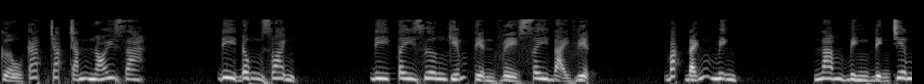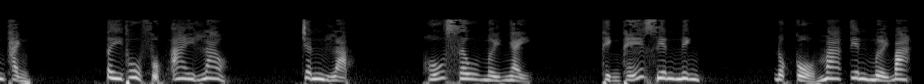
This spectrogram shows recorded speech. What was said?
Cửu cát chắc chắn nói ra. Đi Đông Doanh. Đi Tây Dương kiếm tiền về xây Đại Việt. Bắc đánh Minh. Nam Bình Định Chiêm Thành. Tây thu phục ai lao. Chân lạp. Hố sâu mời nhảy. Thỉnh thế duyên ninh. Độc cổ ma tiên mười ba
